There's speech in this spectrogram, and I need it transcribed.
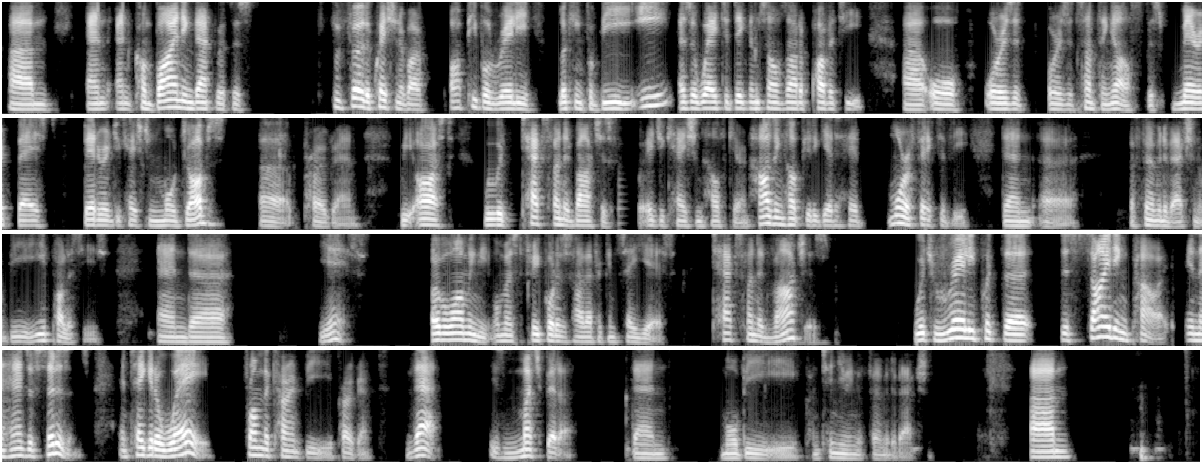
um, and and combining that with this further question about are people really looking for BEE as a way to dig themselves out of poverty, uh, or or is it or is it something else? This merit-based, better education, more jobs uh, program. We asked would tax funded vouchers for education, healthcare, and housing help you to get ahead more effectively than uh, affirmative action or BEE policies? And uh, yes, overwhelmingly, almost three quarters of South Africans say yes. Tax funded vouchers, which really put the deciding power in the hands of citizens and take it away from the current BEE program. That is much better than more BEE continuing affirmative action. Um,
